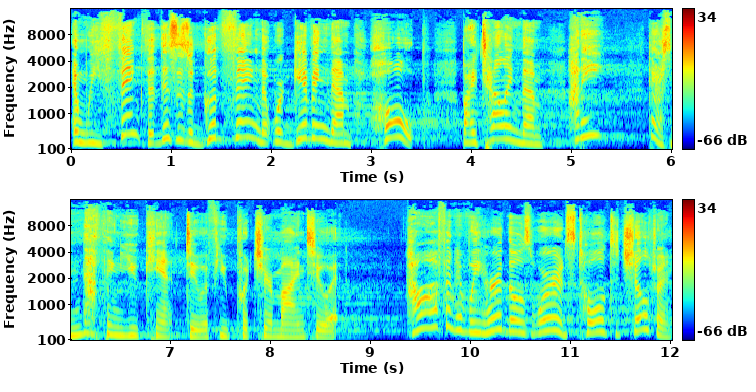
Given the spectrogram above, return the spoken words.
And we think that this is a good thing, that we're giving them hope by telling them, honey, there's nothing you can't do if you put your mind to it. How often have we heard those words told to children?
